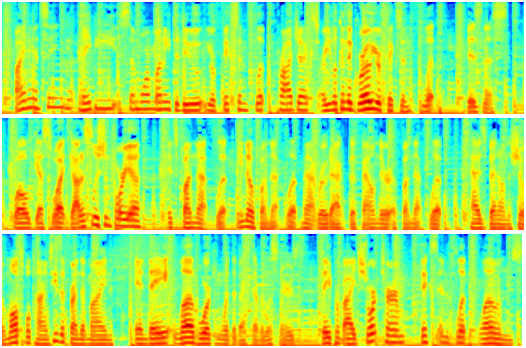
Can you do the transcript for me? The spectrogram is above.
financing? Maybe some more money to do your fix and flip projects? Are you looking to grow your fix and flip business? Well, guess what? Got a solution for you. It's Fund That Flip. You know Fund That Flip. Matt Rodak, the founder of Fund That Flip, has been on the show multiple times. He's a friend of mine, and they love working with the best ever listeners. They provide short term fix and flip loans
